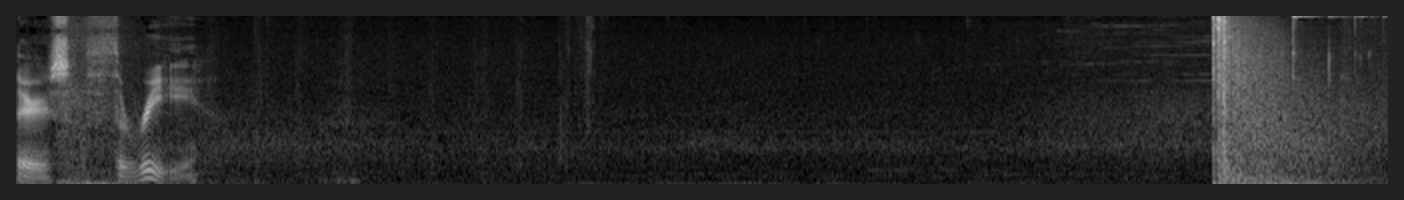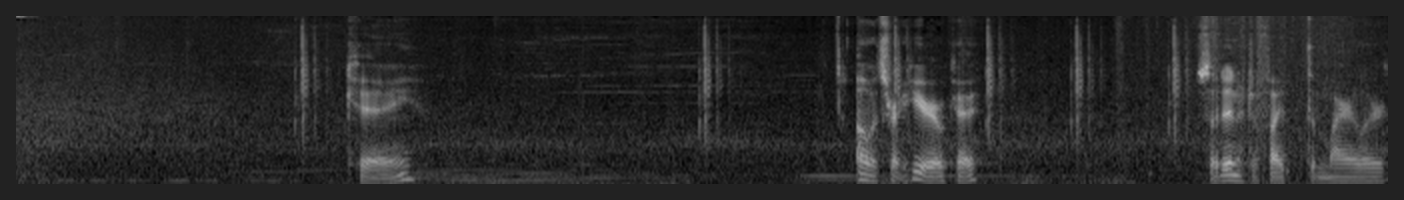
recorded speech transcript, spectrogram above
There's three. Okay. Oh, it's right here, okay. So I didn't have to fight the Mirelurk.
